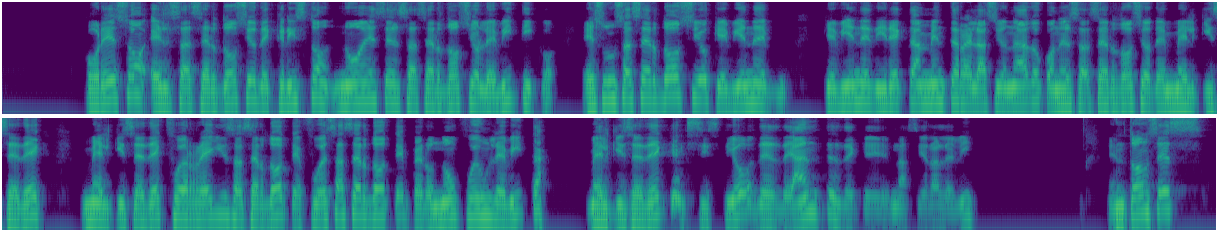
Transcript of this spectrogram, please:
Por eso el sacerdocio de Cristo no es el sacerdocio levítico, es un sacerdocio que viene que viene directamente relacionado con el sacerdocio de Melquisedec. Melquisedec fue rey y sacerdote, fue sacerdote, pero no fue un levita. Melquisedec existió desde antes de que naciera Leví. Entonces,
